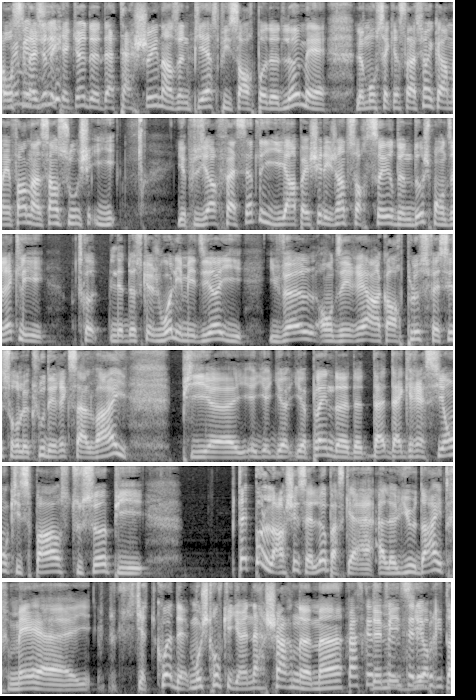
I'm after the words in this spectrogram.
on s'imagine quelqu'un d'attaché dans une pièce puis il sort pas de là, mais le mot séquestration est quand même fort dans le sens où je- il, il y a plusieurs facettes. Là. Il empêchait les gens de sortir d'une douche. Puis on dirait que les, en tout cas, de ce que je vois, les médias, ils, veulent, on dirait, encore plus fesser sur le clou d'Éric Salvaille. Puis euh, il y, a- y a- a plein de- de- d'agressions qui se passent, tout ça. Puis peut-être pas lâcher celle-là parce qu'elle elle a lieu d'être, mais euh, il y a de quoi de. Moi, je trouve qu'il y a un acharnement Parce que de c'est une célébrité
